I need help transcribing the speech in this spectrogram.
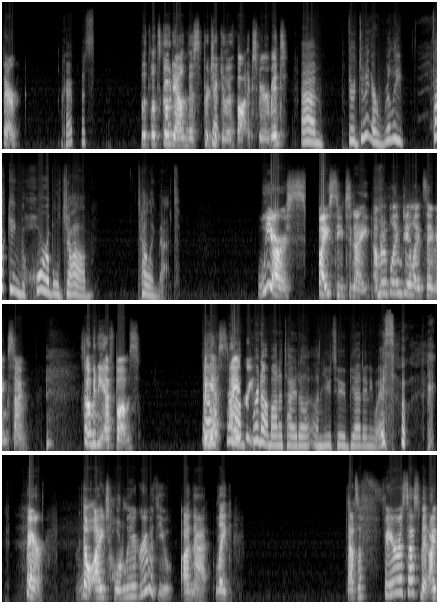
Fair. Okay, let's. Let, let's go down this particular thought experiment. Um, they're doing a really fucking horrible job telling that. We are spicy tonight. I'm gonna blame daylight savings time. So many f bombs. But No, yes, we're I not, agree. We're not monetized on, YouTube yet, anyway. So Fair. No, I totally agree with you on that. Like, that's a fair assessment. I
